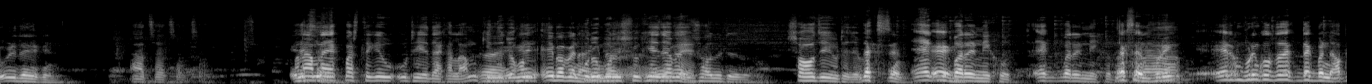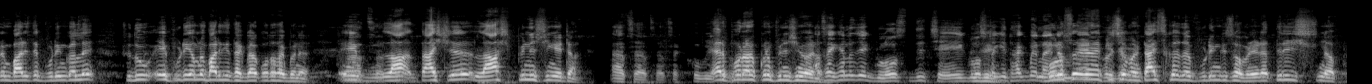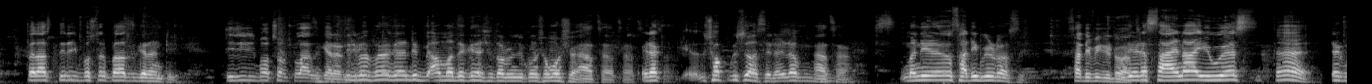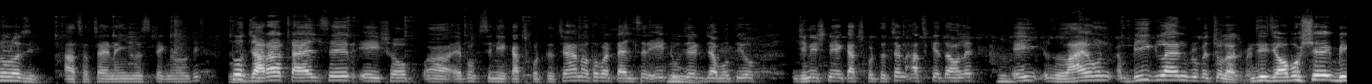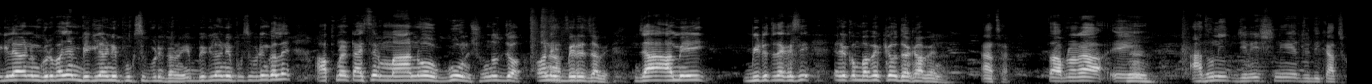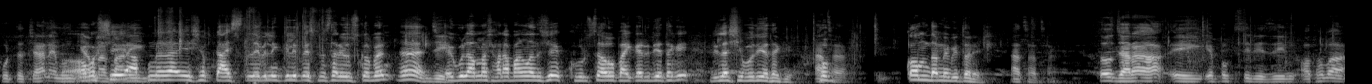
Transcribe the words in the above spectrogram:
উড়ে দেখেন। আচ্ছা আচ্ছা আচ্ছা। মানে আমরা এক পাশ থেকে উঠিয়ে দেখালাম কিন্তু হ্যাঁ, যখন এইভাবে না পুরোপুরি শুকিয়ে যাবে সহজ উঠে যাবে। সহজেই উঠে যাবে। দেখছেন? একবারে নিখুঁত একবারে নিখুঁত। দেখছেন এরকম কত দেখবেন না। আপনি বাড়িতে ফুডিং করলে শুধু এই ফুডিং আপনার বাড়িতে থাকবে আর কত থাকবে না। এই টাইসের লাস্ট ফিনিশিং এটা। আচ্ছা আচ্ছা আচ্ছা খুবই এরপর আর কোনো ফিনিশিং হয় না। আচ্ছা এখানে যে গ্লোস দিচ্ছে এই গ্লোসটা কি থাকবে না হয়ে কিছু যাবে? হবে না টাইস করে দেবে ফুডিং কিছু হবে না। এটা তিরিশ না প্লাস তিরিশ বছর প্লাস গ্যারান্টি 30 বছর প্লাস গ্যারান্টি তিরিশ বছর গ্যারান্টি আমাদের কাছে ধরবেন কোনো সমস্যা। আচ্ছা আচ্ছা আচ্ছা এটা সবকিছু আছে এটা এটা আচ্ছা। মানে সার্টিফিকেট আছে। সার্টিফিকেট আছে। এটা চায়না ইউএস হ্যাঁ টেকনোলজি আচ্ছা চায়না ইউএস টেকনোলজি তো যারা টাইলসের এই সব এপক্সি নিয়ে কাজ করতে চান অথবা টাইলসের এ টু জেড যাবতীয় জিনিস নিয়ে কাজ করতে চান আজকে তাহলে এই লায়ন বিগ লায়ন গ্রুপে চলে আসবেন। জি জি অবশ্যই বিগলান গ্রুপ আছেন বিগলান ইপুক্সি পুডিং করেন এই বিগলান ইপুক্সি পুডিং করলে আপনার টাইসের মান ও গুণ সৌন্দর্য অনেক বেড়ে যাবে। যা আমি এই ভিডিওতে দেখেছি এরকম ভাবে কেউ দেখাবে না। আচ্ছা তো আপনারা এই আধুনিক জিনিস নিয়ে যদি কাজ করতে চান এবং অবশ্যই আপনারা এইসব tiles levelling clip spacer use করবেন হ্যাঁ। এগুলো আমরা সারা বাংলাদেশে খুচরা ও পাইকারি দিয়ে থাকি ডিলারশিপও দিয়ে থাকি খুব আচ্ছা। কম দামের ভিতরে। আচ্ছা আচ্ছা। তো যারা এই এপক্সি রেজিন অথবা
